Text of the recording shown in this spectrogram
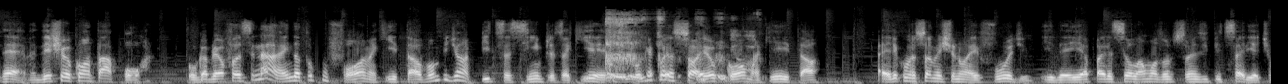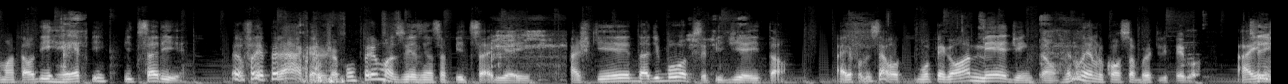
É, deixa eu contar a porra. O Gabriel falou assim: não, ainda tô com fome aqui e tal, vamos pedir uma pizza simples aqui, qualquer coisa só eu como aqui e tal. Aí ele começou a mexer no iFood e daí apareceu lá umas opções de pizzaria. Tinha uma tal de Rap Pizzaria. Eu falei pra ele, ah, cara, eu já comprei umas vezes nessa pizzaria aí. Acho que dá de boa pra você pedir aí e tal. Aí ele falou assim: ah, vou- pegar uma média então. Eu não lembro qual sabor que ele pegou. Aí,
